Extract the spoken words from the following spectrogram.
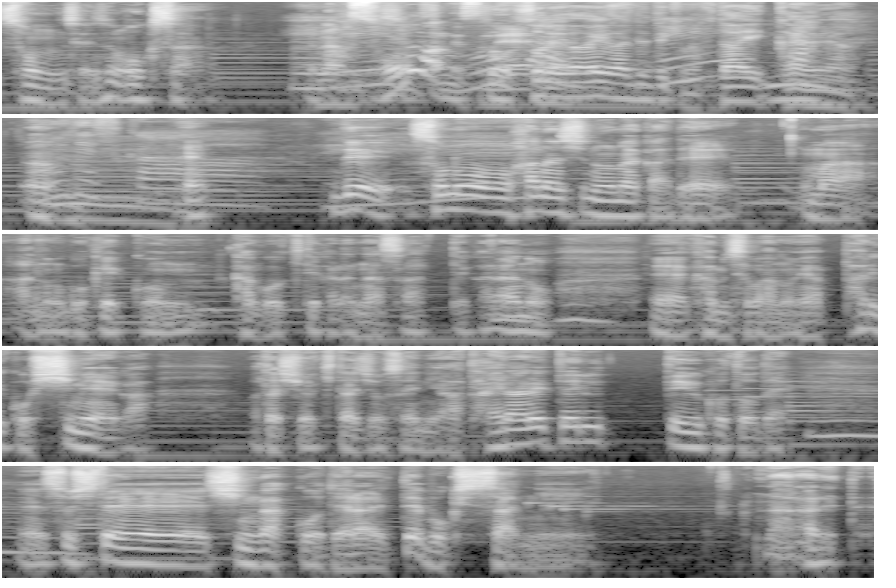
ソン先生の奥さんなんですよ。そうなんですね。それが映画出てきます。第1回目は。そうですか、ねでその話の中で、まあ、あのご結婚韓国来てからなさってからの、えー神様のやっぱりこう使命が私は北朝鮮に与えられてるっていうことで、えーそして進学校出られて牧師さんになられて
